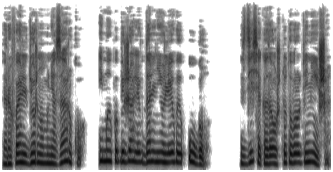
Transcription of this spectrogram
Рафаэль дернул меня за руку, и мы побежали в дальний левый угол. Здесь оказалось что-то вроде ниши,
